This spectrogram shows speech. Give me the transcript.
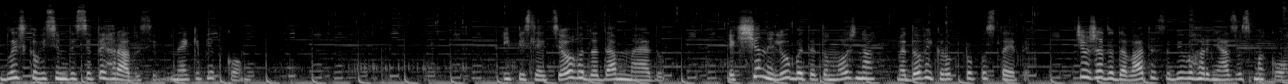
близько 80 градусів, не кип'ятком. І після цього додам меду. Якщо не любите, то можна медовий крок пропустити, чи вже додавати собі в горня за смаком.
